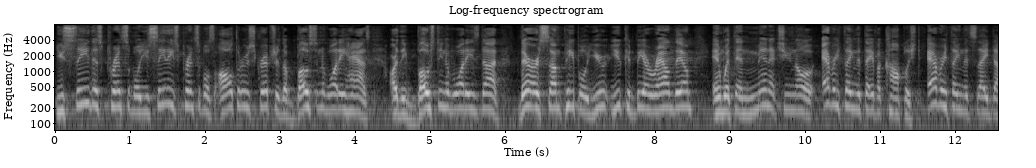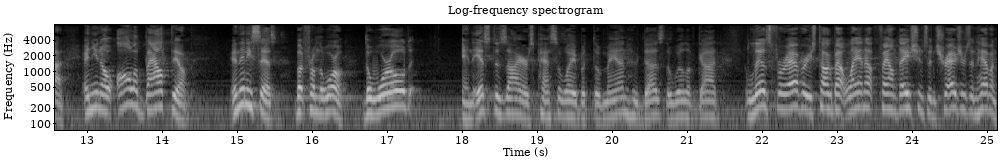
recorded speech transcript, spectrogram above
you see this principle, you see these principles all through Scripture the boasting of what he has, or the boasting of what he's done. There are some people, you, you can be around them, and within minutes you know everything that they've accomplished, everything that they've done, and you know all about them. And then he says, But from the world, the world and its desires pass away, but the man who does the will of God lives forever. He's talking about laying up foundations and treasures in heaven.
